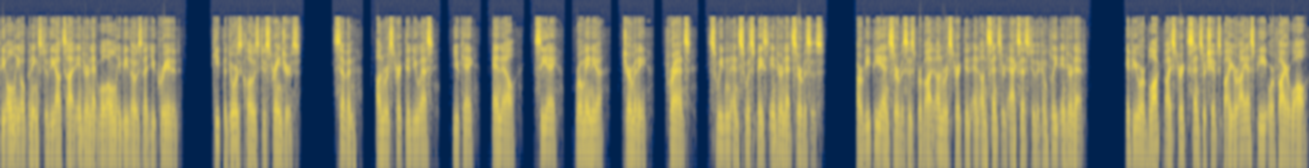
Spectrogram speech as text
the only openings to the outside internet will only be those that you created. Keep the doors closed to strangers. 7. Unrestricted US, UK, NL, CA, Romania, Germany, France, Sweden and Swiss-based internet services. Our VPN services provide unrestricted and uncensored access to the complete internet. If you are blocked by strict censorships by your ISP or firewall,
